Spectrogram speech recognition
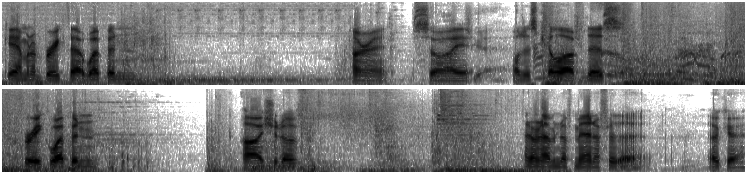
Okay, I'm gonna break that weapon. Alright, so I I'll just kill off this. Break weapon. Oh, I should have. I don't have enough mana for that. Okay.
